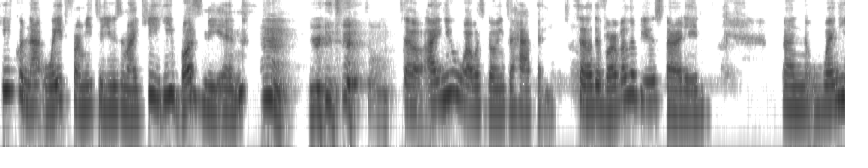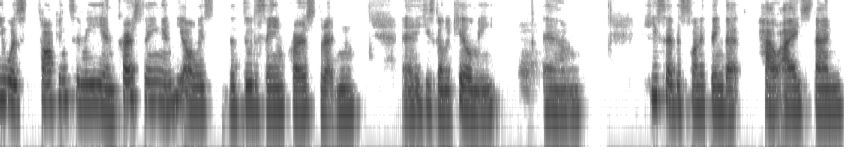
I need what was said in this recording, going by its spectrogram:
he could not wait for me to use my key. He buzzed me in. Hmm. You did. So I knew what was going to happen. So the verbal abuse started. And when he was talking to me and cursing, and he always do the same curse, threaten, and he's gonna kill me. Oh. Um, he said this funny thing that how I stand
